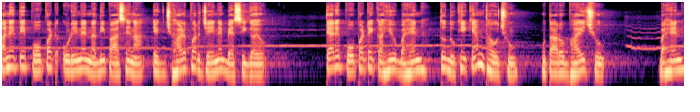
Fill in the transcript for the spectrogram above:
અને તે પોપટ ઉડીને નદી પાસેના એક ઝાડ પર જઈને બેસી ગયો. ત્યારે પોપટે કહ્યું, બહેન, તું દુઃખી કેમ થઉં છું? હું તારો ભાઈ છું. બહેન,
